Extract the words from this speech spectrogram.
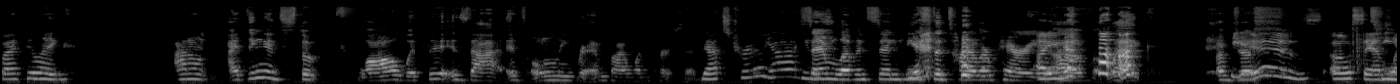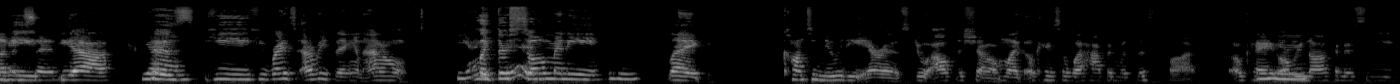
but I feel Mhm. like I don't. I think it's the flaw with it is that it's only written by one person. that's true, yeah. He Sam was, Levinson, he's Yeah. the Tyler Perry of like of he just is. Oh Sam TV. Levinson. Yeah, Yeah. because he he writes everything, and I don't yeah he like. There's did. so many Mhm. like continuity errors throughout the show. I'm like, okay, so what happened with this plot? Okay, are we Mhm. not gonna see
